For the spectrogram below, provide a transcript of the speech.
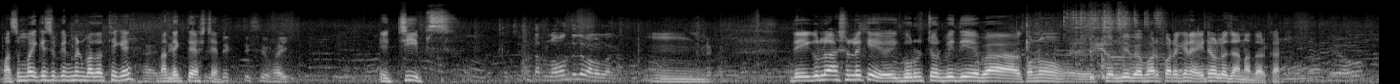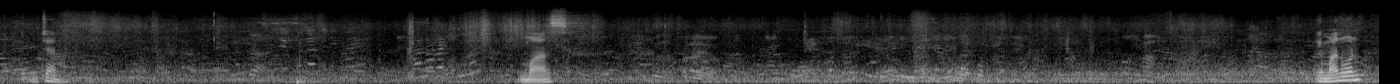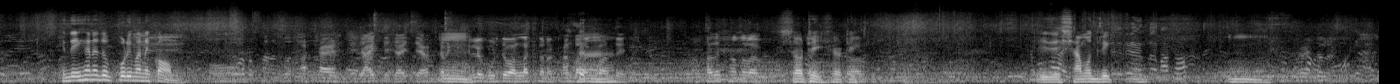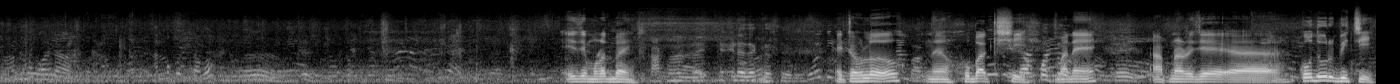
মাসুম ভাই, কিছু কিনবেন বাজার থেকে? না, দেখতে আসছেন? দেখতেছি ভাই। এই চিপস। লবণ দিলে ভালো লাগে। যে এইগুলো আসলে কি ওই গরুর চর্বি দিয়ে বা কোনো চর্বি ব্যবহার করে কিনা এটা হলো জানা দরকার। বুঝছেন? মাছ। এই মানুন কিন্তু এখানে তো পরিমাণে কম। যাইতে যাইতে এখন তাহলে ঘুরতে ভালো লাগতো না ঠান্ডা লাগবে হাতে ঠান্ডা লাগবে সঠিক সঠিক। এই যে সামুদ্রিক এই যে মুরাদ ভাই এটা হলো হুবাকশি। মানে আপনার ওই যে কদুর বিচি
